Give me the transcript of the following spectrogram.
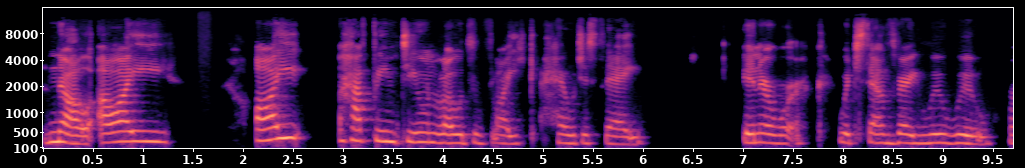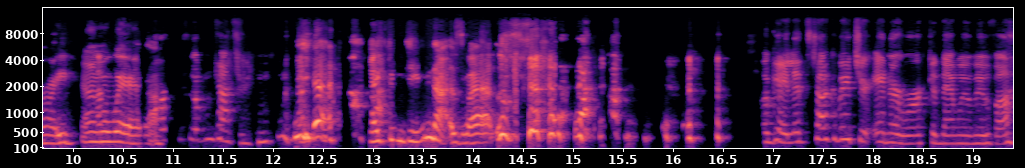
no, I I have been doing loads of like how would you say inner work, which sounds very woo woo, right? I'm aware of that. catherine Yeah, I've been doing that as well. okay let's talk about your inner work and then we'll move on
